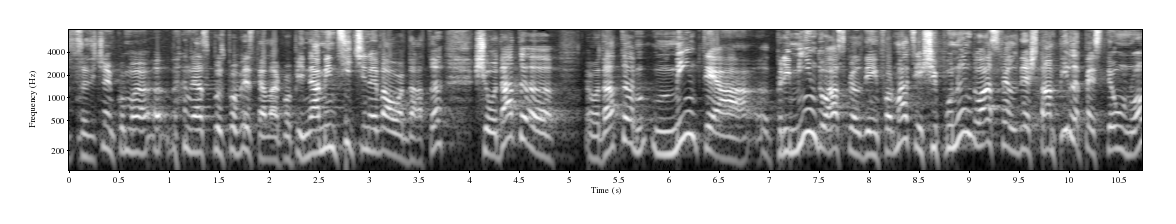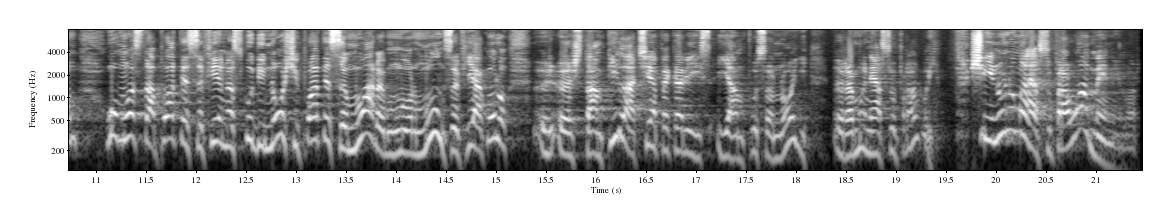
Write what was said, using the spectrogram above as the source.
să zicem cum uh, ne-a spus povestea la copii, ne-a mințit cineva odată și odată, odată mintea, primind o astfel de informație și punând o astfel de ștampilă peste un om, omul ăsta poate să fie născut din nou și poate să moară în mormânt, să fie acolo. Uh, uh, ștampila aceea pe care i-am pus-o noi rămâne asupra lui. Și nu numai asupra oamenilor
